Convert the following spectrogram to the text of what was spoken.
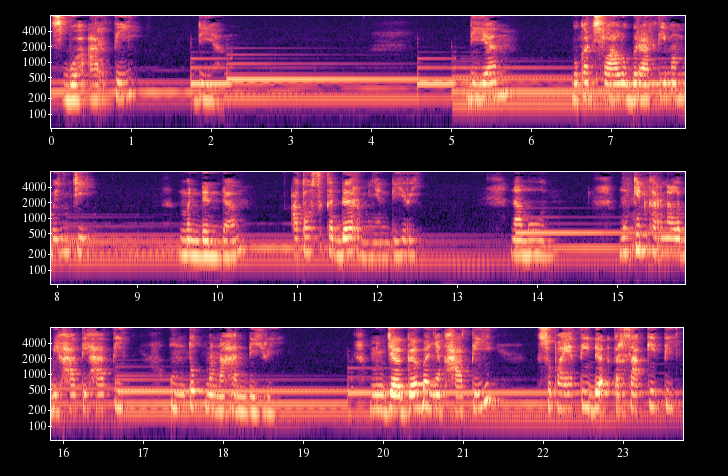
sebuah arti diam. Diam bukan selalu berarti membenci, mendendam, atau sekedar menyendiri. Namun, mungkin karena lebih hati-hati untuk menahan diri, menjaga banyak hati supaya tidak tersakiti,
